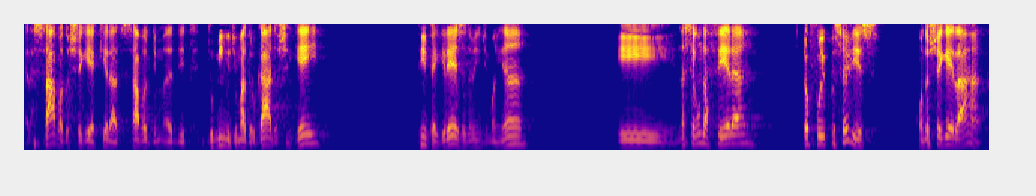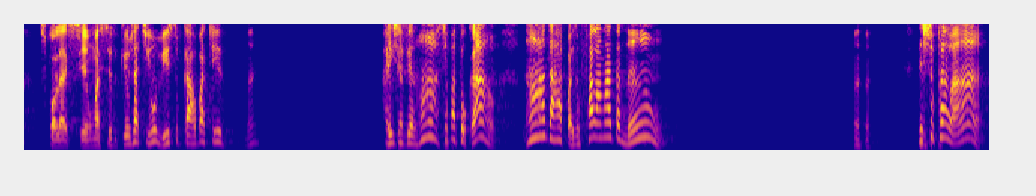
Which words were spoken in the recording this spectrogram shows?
Era sábado, cheguei aqui, era sábado, de, de, domingo de madrugada, eu cheguei. Vim para a igreja domingo de manhã. E na segunda-feira eu fui para o serviço. Quando eu cheguei lá, os colegas que iam mais cedo que eu já tinham visto o carro batido. Né? Aí já vieram, ah, você bateu o carro? Nada, rapaz, não fala nada não. Deixa para lá.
